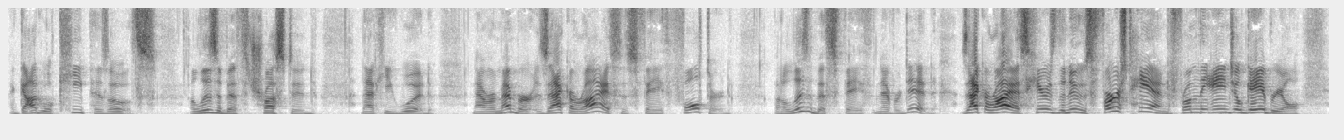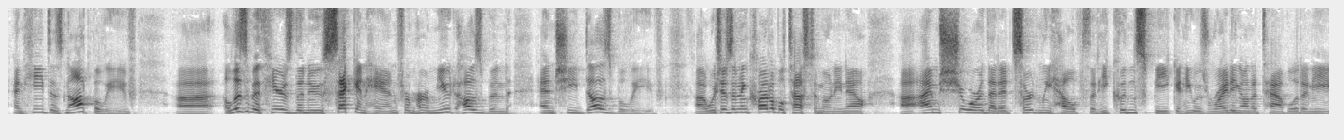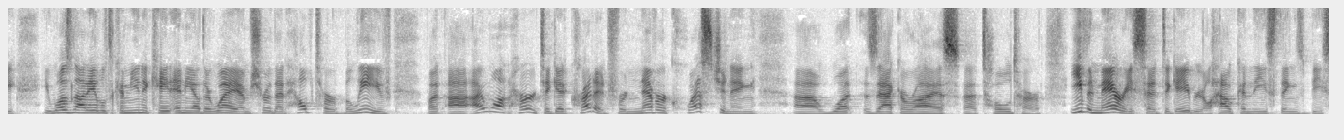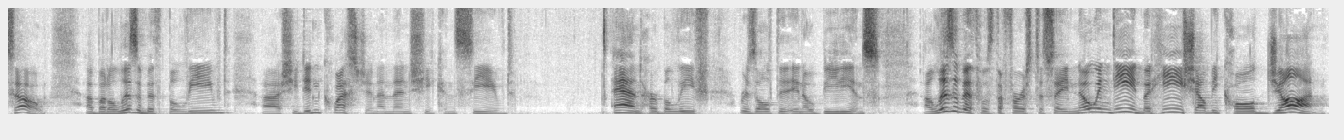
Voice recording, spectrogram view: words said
And God will keep his oaths. Elizabeth trusted that he would. Now remember, Zacharias' faith faltered, but Elizabeth's faith never did. Zacharias hears the news firsthand from the angel Gabriel, and he does not believe. Uh, Elizabeth hears the news secondhand from her mute husband, and she does believe, uh, which is an incredible testimony. Now, uh, I'm sure that it certainly helped that he couldn't speak and he was writing on a tablet and he, he was not able to communicate any other way. I'm sure that helped her believe, but uh, I want her to get credit for never questioning uh, what Zacharias uh, told her. Even Mary said to Gabriel, How can these things be so? but Elizabeth believed, she didn't question, and then she conceived and her belief resulted in obedience. Elizabeth was the first to say, No, indeed, but he shall be called John.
